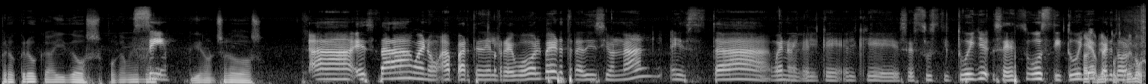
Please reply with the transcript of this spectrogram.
pero creo que hay dos porque a mí Sí. me dieron solo dos. Ah, está, bueno, aparte del revólver tradicional, está, bueno, el, el que el que se sustituye, se sustituye, perdón, reloj.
